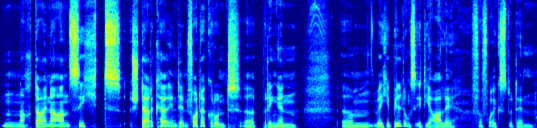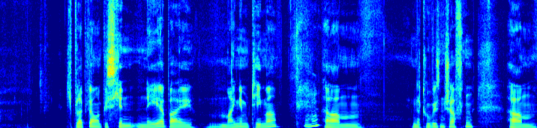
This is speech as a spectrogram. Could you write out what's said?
nach deiner Ansicht stärker in den Vordergrund äh, bringen? Ähm, welche Bildungsideale verfolgst du denn? Ich bleibe da mal ein bisschen näher bei meinem Thema. Mhm. Ähm, Naturwissenschaften. Ähm,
